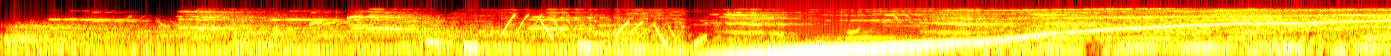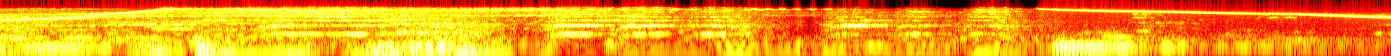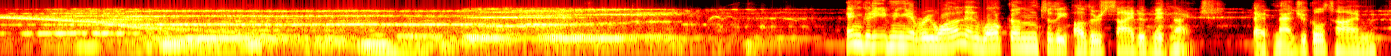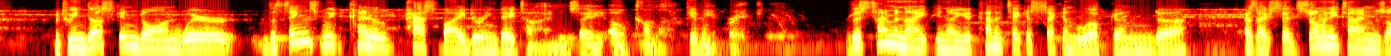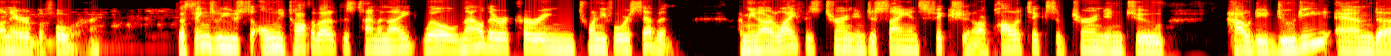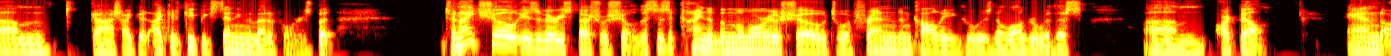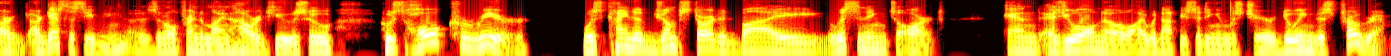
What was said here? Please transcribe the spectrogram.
Thank you. And good evening, everyone, and welcome to the other side of midnight, that magical time between dusk and dawn where the things we kind of pass by during daytime and say, oh, come on, give me a break. This time of night, you know, you kind of take a second look, and uh, as I've said so many times on air before, the things we used to only talk about at this time of night, well, now they're occurring 24 7 I mean, our life has turned into science fiction. Our politics have turned into howdy doody, and um, gosh, I could I could keep extending the metaphors. But tonight's show is a very special show. This is a kind of a memorial show to a friend and colleague who is no longer with us, um, Art Bell. And our, our guest this evening is an old friend of mine, Howard Hughes, who whose whole career was kind of jump started by listening to art. And as you all know, I would not be sitting in this chair doing this program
